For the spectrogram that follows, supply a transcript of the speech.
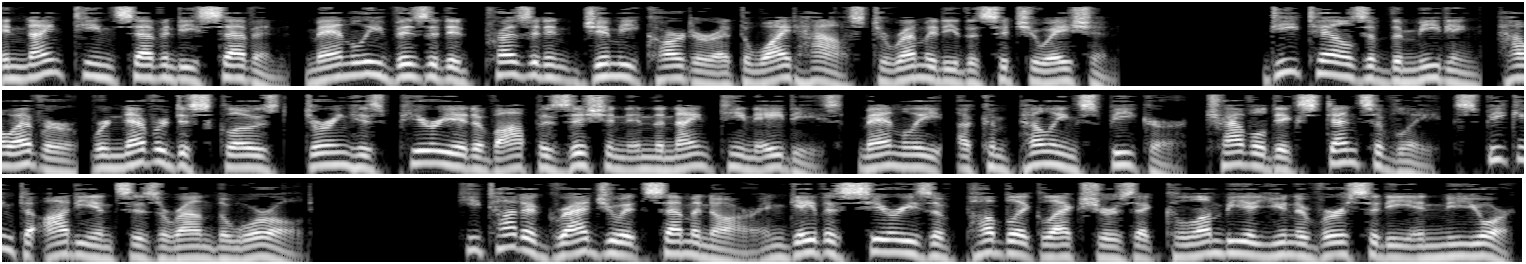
In 1977, Manley visited President Jimmy Carter at the White House to remedy the situation. Details of the meeting, however, were never disclosed. During his period of opposition in the 1980s, Manley, a compelling speaker, traveled extensively, speaking to audiences around the world. He taught a graduate seminar and gave a series of public lectures at Columbia University in New York.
